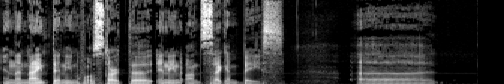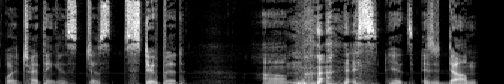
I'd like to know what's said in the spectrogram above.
in the ninth inning will start the inning on second base, uh, which I think is just stupid. Um, it's, it's, it's dumb.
